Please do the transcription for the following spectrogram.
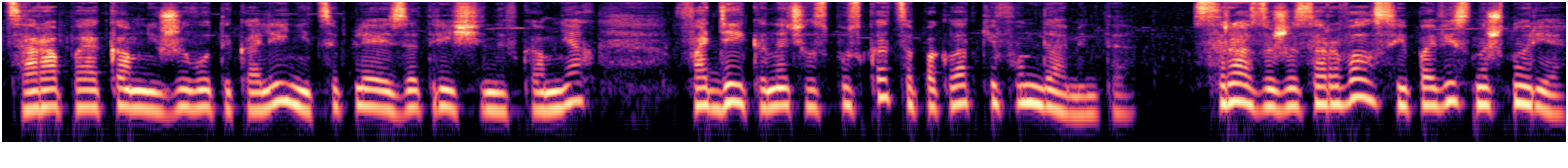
Царапая камни живот и колени, цепляясь за трещины в камнях, Фадейка начал спускаться по кладке фундамента. Сразу же сорвался и повис на шнуре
